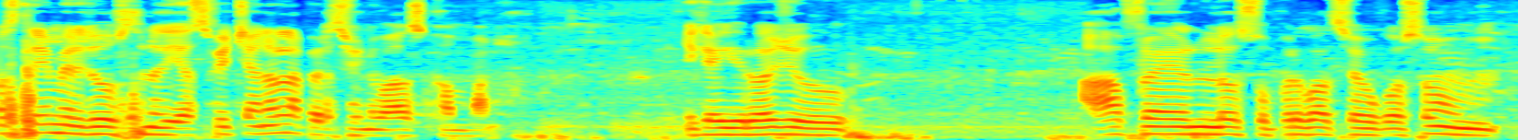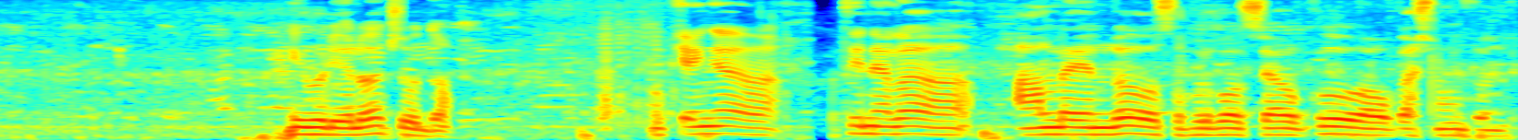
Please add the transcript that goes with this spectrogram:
నమస్తే మీరు చూస్తున్నది ఎస్వి ఛానల్. నా పేరు శ్రీనివాస్ కమ్మన్. ఇక ఈరోజు ఆఫ్లైన్లో సుప్రభాత్ సేవ కోసం ఈ వీడియోలో చూద్దాం. ముఖ్యంగా ప్రతి నెల ఆన్లైన్లో సుప్రభాత్ సేవకు అవకాశం ఉంటుంది.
